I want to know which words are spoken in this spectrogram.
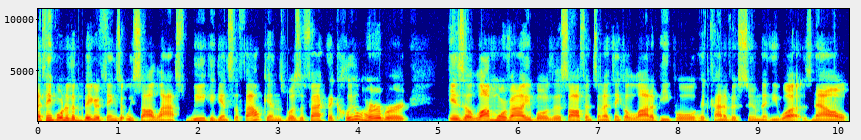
I think one of the bigger things that we saw last week against the Falcons was the fact that Khalil Herbert is a lot more valuable to this offense than I think a lot of people had kind of assumed that he was. Now,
